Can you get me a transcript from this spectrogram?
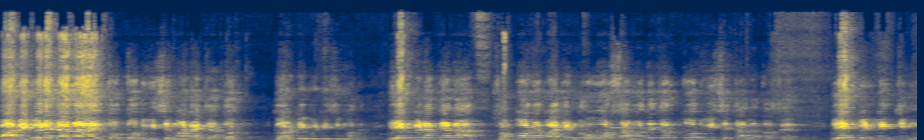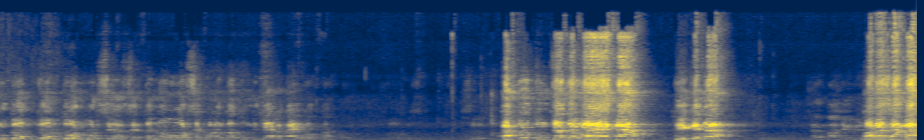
कामी वेळेत आला आहे तो तोच विषय मांडायचा जर कर डीपीटीसी मध्ये. एक वेळा त्याला संपवलं पाहिजे. नऊ वर्षामध्ये पैसे चालत असेल एक बिल्डिंगची मुदत जर दोन वर्ष असेल तर नऊ वर्षेपर्यंत तुम्ही त्याला काय बघता? का तो तुमच्या जवळ आहे का ठेकेदार? मला सांगा.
